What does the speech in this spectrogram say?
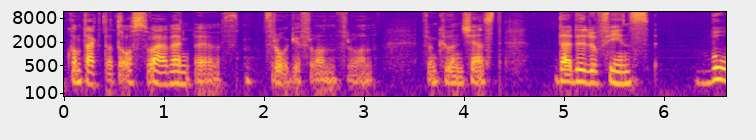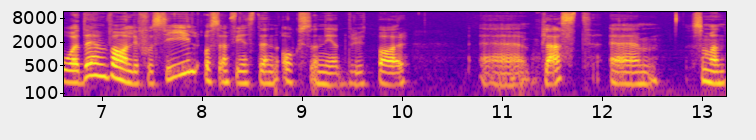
kontaktat oss och även eh, frågor från, från, från kundtjänst. Där det då finns både en vanlig fossil och sen finns det en också nedbrytbar eh, plast. Eh, så man,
